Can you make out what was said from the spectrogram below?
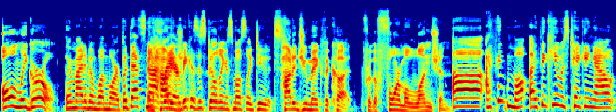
Only girl. There might have been one more, but that's not rare you- because this building is mostly dudes. How did you make the cut for the formal luncheon? Uh, I think mo- I think he was taking out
